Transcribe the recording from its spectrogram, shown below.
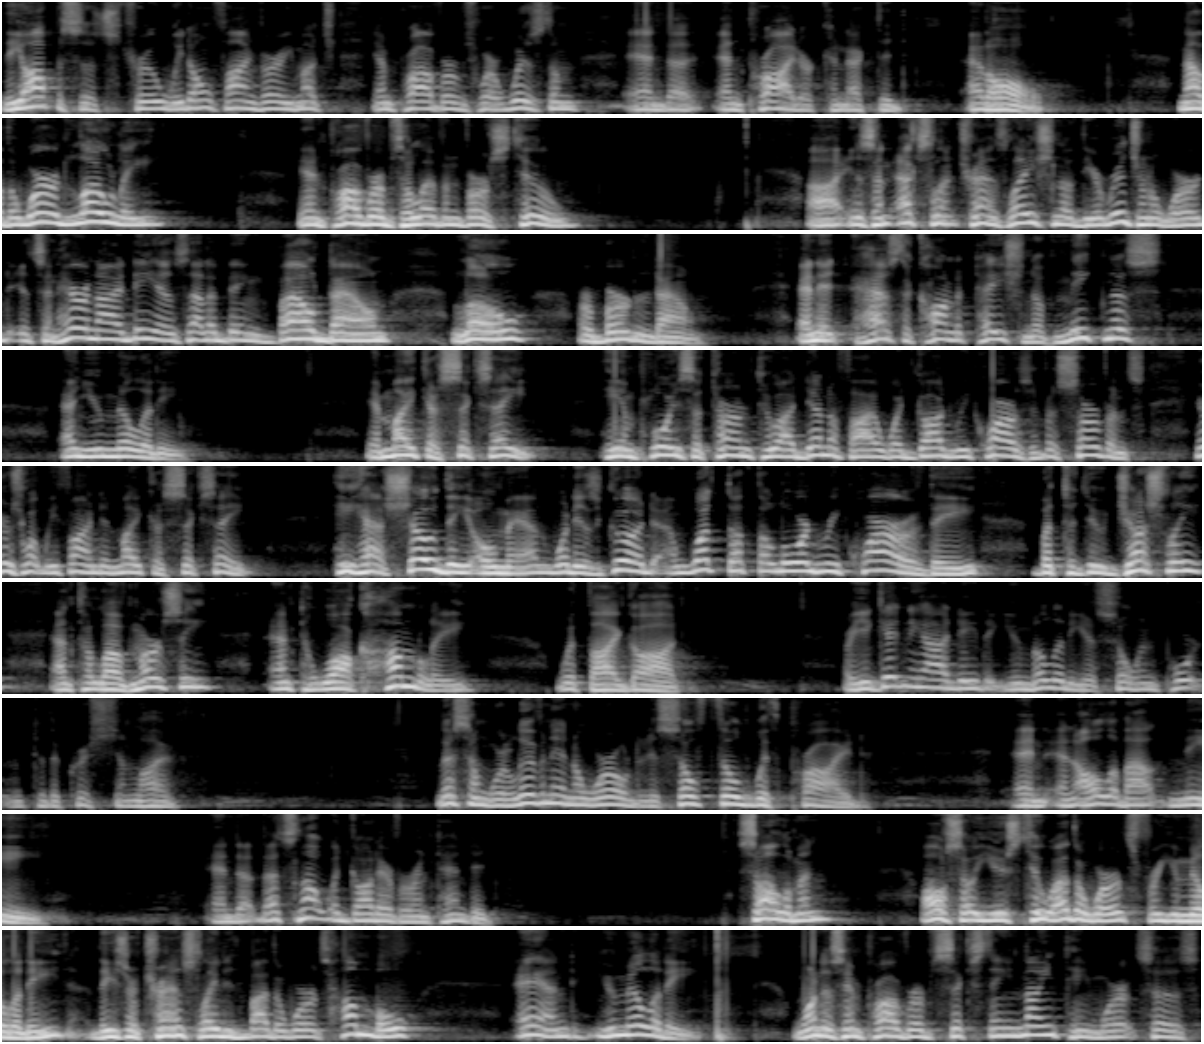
The opposite's true. We don't find very much in Proverbs where wisdom and, uh, and pride are connected at all. Now, the word lowly in Proverbs 11, verse 2, uh, is an excellent translation of the original word. Its inherent idea is that of being bowed down, low, or burdened down. And it has the connotation of meekness and humility. In Micah 6 8, he employs the term to identify what God requires of his servants Here's what we find in Micah 6 8. He has showed thee, O man, what is good, and what doth the Lord require of thee, but to do justly, and to love mercy, and to walk humbly with thy God. Are you getting the idea that humility is so important to the Christian life? Listen, we're living in a world that is so filled with pride and, and all about me. And uh, that's not what God ever intended. Solomon also used two other words for humility. These are translated by the words humble and humility. One is in Proverbs 16 19, where it says,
